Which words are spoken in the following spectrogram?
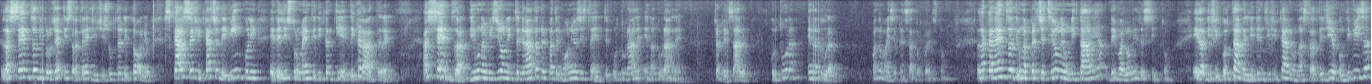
l'assenza di progetti strategici sul territorio, scarsa efficacia dei vincoli e degli strumenti di, cantiere, di carattere, assenza di una visione integrata del patrimonio esistente, culturale e naturale. Cioè pensare cultura e natura. Quando mai si è pensato a questo? La carenza di una percezione unitaria dei valori del sito e la difficoltà nell'identificare una strategia condivisa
